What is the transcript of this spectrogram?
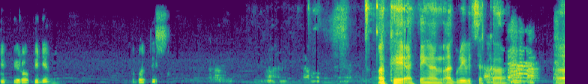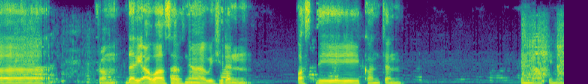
give your opinion about this? Okay, I think I'm agree with Sekar. Uh, from dari awal seharusnya we shouldn't post the content. In my opinion.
